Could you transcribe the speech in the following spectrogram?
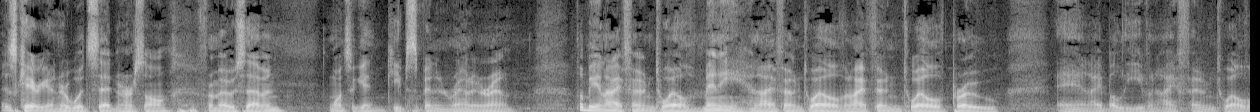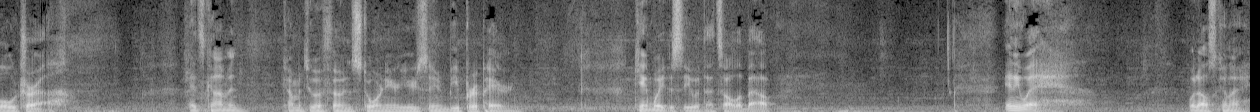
as Carrie Underwood said in her song from 07, once again, keeps spinning around and around. There'll be an iPhone 12 mini, an iPhone 12, an iPhone 12 Pro, and I believe an iPhone 12 Ultra. It's coming. Coming to a phone store near you soon. Be prepared. Can't wait to see what that's all about. Anyway, what else can I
